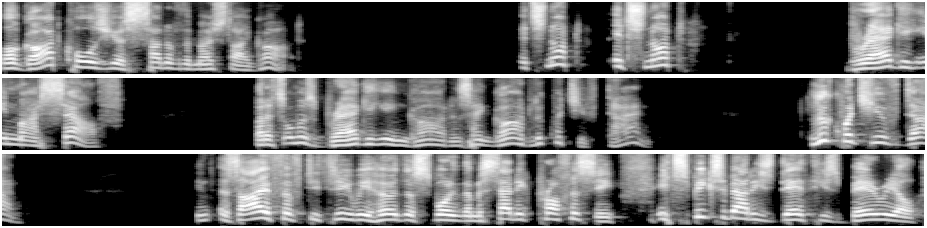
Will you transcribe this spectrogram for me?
well God calls you a son of the most high God it's not it's not bragging in myself but it's almost bragging in God and saying God look what you've done look what you've done in Isaiah 53, we heard this morning, the Messianic prophecy, it speaks about his death, his burial,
